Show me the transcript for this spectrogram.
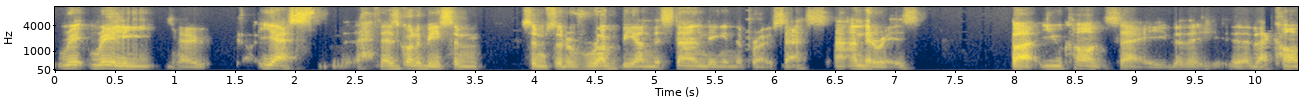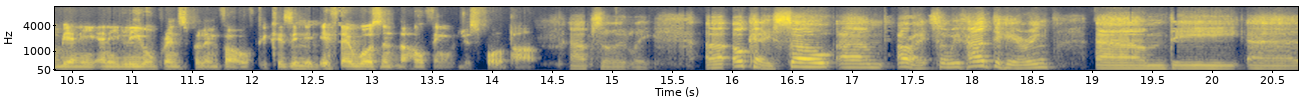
re- really, you know, yes, there's got to be some some sort of rugby understanding in the process, and there is. But you can't say that there can't be any any legal principle involved because mm. if there wasn't, the whole thing would just fall apart. Absolutely. Uh, okay, so um, all right, so we've had the hearing. Um, the uh,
